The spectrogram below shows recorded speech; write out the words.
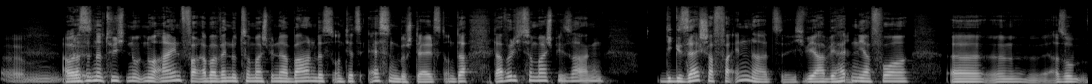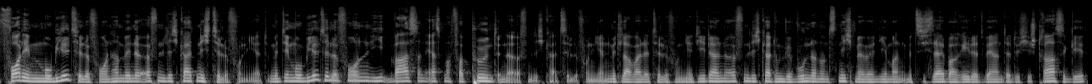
Ähm, aber das ist natürlich nur, nur ein Fall. Aber wenn du zum Beispiel in der Bahn bist und jetzt Essen bestellst, und da, da würde ich zum Beispiel sagen, die Gesellschaft verändert sich. Wir, wir hätten ja vor, äh, äh, also vor dem Mobiltelefon haben wir in der Öffentlichkeit nicht telefoniert. Mit dem Mobiltelefon war es dann erstmal verpönt, in der Öffentlichkeit telefonieren. Mittlerweile telefoniert jeder in der Öffentlichkeit und wir wundern uns nicht mehr, wenn jemand mit sich selber redet, während er durch die Straße geht,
